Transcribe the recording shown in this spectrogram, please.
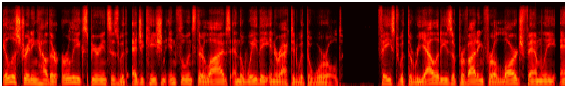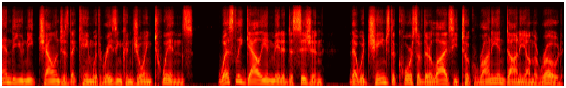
illustrating how their early experiences with education influenced their lives and the way they interacted with the world. Faced with the realities of providing for a large family and the unique challenges that came with raising conjoined twins, Wesley Galyon made a decision that would change the course of their lives. He took Ronnie and Donnie on the road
